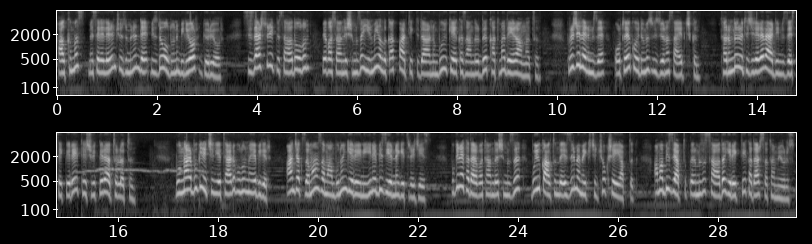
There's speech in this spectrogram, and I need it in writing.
Halkımız meselelerin çözümünün de bizde olduğunu biliyor, görüyor. Sizler sürekli sahada olun ve vatandaşımıza 20 yıllık AK Parti iktidarının bu ülkeye kazandırdığı katma değeri anlatın. Projelerimize, ortaya koyduğumuz vizyona sahip çıkın. Tarımda üreticilere verdiğimiz destekleri, teşvikleri hatırlatın. Bunlar bugün için yeterli bulunmayabilir. Ancak zaman zaman bunun gereğini yine biz yerine getireceğiz. Bugüne kadar vatandaşımızı bu yük altında ezdirmemek için çok şey yaptık. Ama biz yaptıklarımızı sahada gerektiği kadar satamıyoruz.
